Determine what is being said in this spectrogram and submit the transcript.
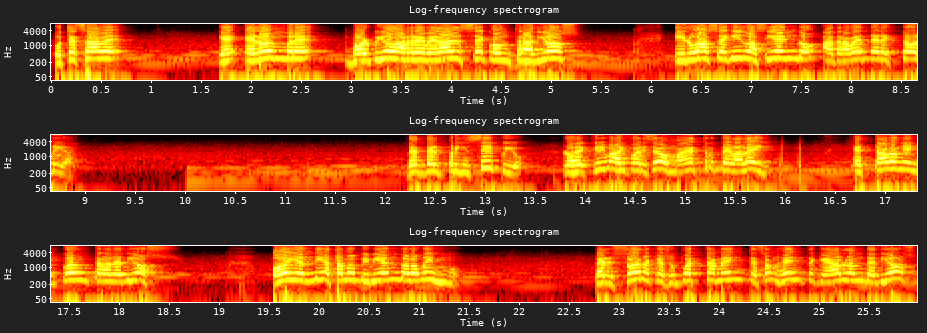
Usted sabe que el hombre volvió a rebelarse contra Dios y lo ha seguido haciendo a través de la historia. Desde el principio, los escribas y fariseos, maestros de la ley, estaban en contra de Dios. Hoy en día estamos viviendo lo mismo. Personas que supuestamente son gente que hablan de Dios,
